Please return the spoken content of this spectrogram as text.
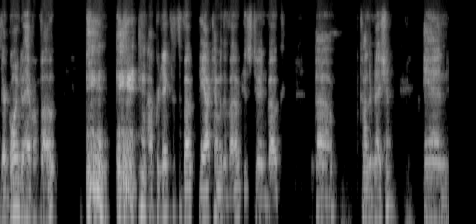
they're going to have a vote. I predict that the vote, the outcome of the vote, is to invoke uh, condemnation, and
